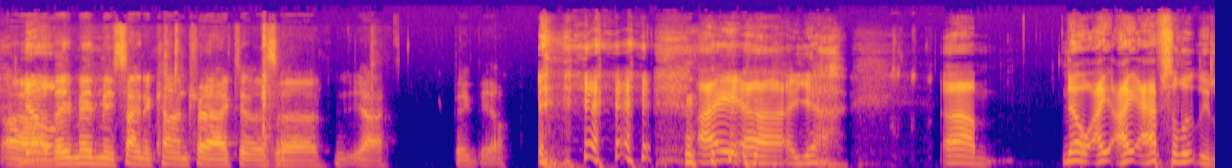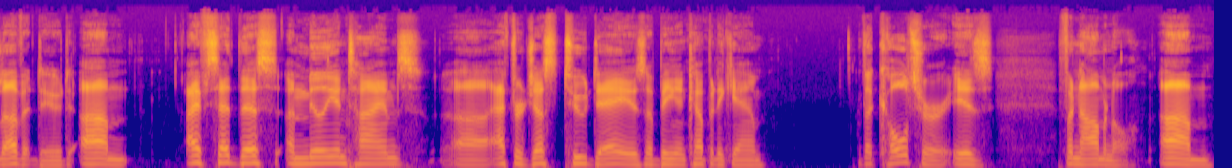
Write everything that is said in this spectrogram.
Uh, No. They made me sign a contract. It was a yeah, big deal. I uh, yeah. Um, no, I I absolutely love it, dude. Um, I've said this a million times. Uh, after just two days of being in company cam, the culture is phenomenal. Um,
